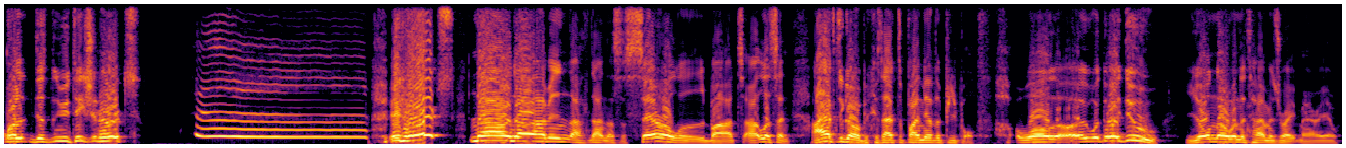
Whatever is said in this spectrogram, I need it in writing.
Well, does the mutation hurt? Uh, it hurts? No, no. I mean, not necessarily. But uh, listen, I have to go because I have to find the other people. Well, uh, what do I do? You'll know when the time is right, Mario.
